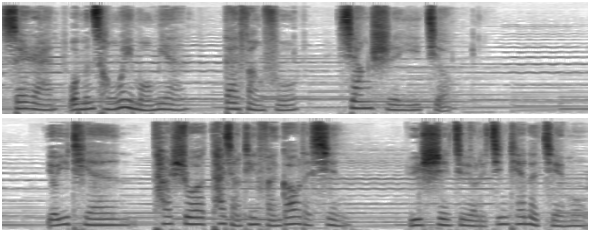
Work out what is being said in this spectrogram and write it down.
虽然我们从未谋面，但仿佛相识已久。有一天，他说他想听梵高的信，于是就有了今天的节目。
